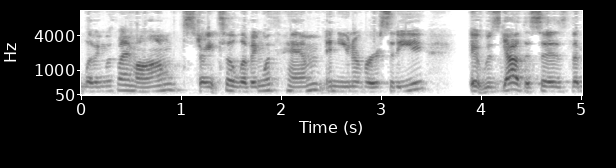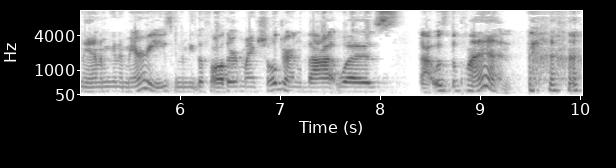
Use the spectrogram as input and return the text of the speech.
living with my mom straight to living with him in university. It was yeah, this is the man I'm gonna marry. He's gonna be the father of my children. That was that was the plan.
